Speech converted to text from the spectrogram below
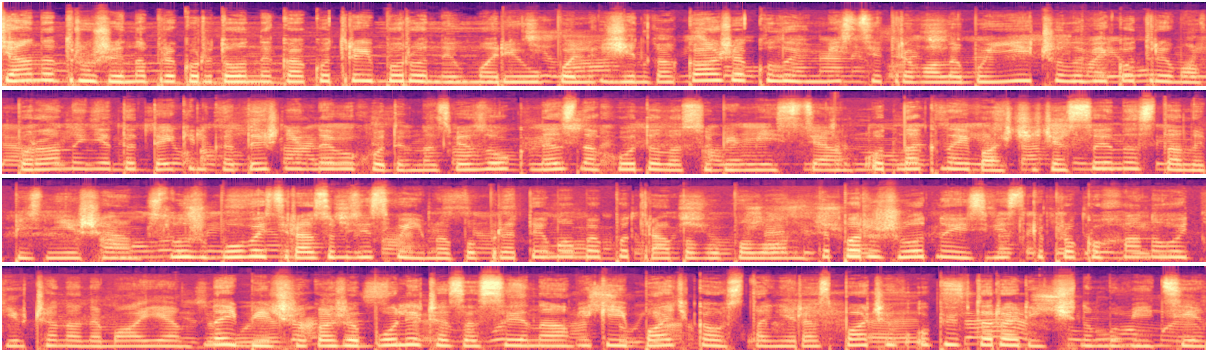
Тетяна, дружина прикордонника, котрий боронив Маріуполь. Жінка каже, коли в місті тривали бої, чоловік отримав поранення та декілька тижнів не виходив на зв'язок, не знаходила собі місця. Однак найважчі часи настали пізніше. Службовець разом зі своїми побратимами потрапив у полон. Тепер жодної звістки про коханого дівчина немає. Найбільше каже боляче за сина, який батька останній раз бачив у півторарічному віці.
